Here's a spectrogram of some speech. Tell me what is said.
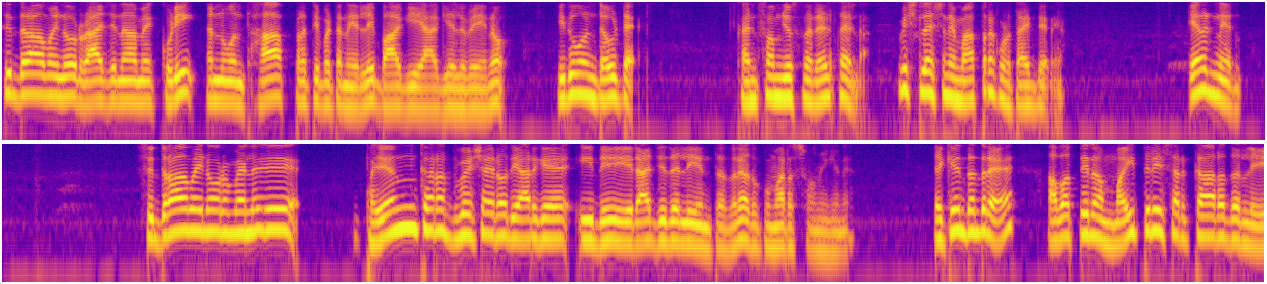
ಸಿದ್ದರಾಮಯ್ಯನವರು ರಾಜೀನಾಮೆ ಕೊಡಿ ಅನ್ನುವಂತಹ ಪ್ರತಿಭಟನೆಯಲ್ಲಿ ಭಾಗಿಯಾಗಿಲ್ವೇನೋ. ಇದು ಒಂದು ಡೌಟೇ ಕನ್ಫರ್ಮ್ ನ್ಯೂಸ್ನಲ್ಲಿ ಹೇಳ್ತಾ ಇಲ್ಲ. ವಿಶ್ಲೇಷಣೆ ಮಾತ್ರ ಕೊಡ್ತಾ ಇದ್ದೇನೆ. ಎರಡನೇದು, ಸಿದ್ದರಾಮಯ್ಯನವರ ಮೇಲೆ ಭಯಂಕರ ದ್ವೇಷ ಇರೋದು ಯಾರಿಗೆ? ಇದೆ ರಾಜ್ಯದಲ್ಲಿ ಅಂತಂದರೆ ಅದು ಕುಮಾರಸ್ವಾಮಿಗೇನೆ. ಯಾಕೆಂತಂದರೆ ಅವತ್ತಿನ ಮೈತ್ರಿ ಸರ್ಕಾರದಲ್ಲಿ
